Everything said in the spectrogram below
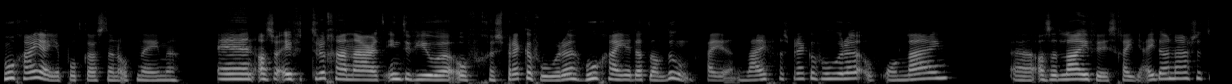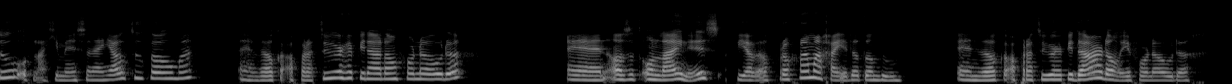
Hoe ga jij je podcast dan opnemen? En als we even teruggaan naar het interviewen of gesprekken voeren, hoe ga je dat dan doen? Ga je live gesprekken voeren of online? Uh, als het live is, ga jij dan naar ze toe of laat je mensen naar jou toe komen? En welke apparatuur heb je daar dan voor nodig? En als het online is, via welk programma ga je dat dan doen? En welke apparatuur heb je daar dan weer voor nodig?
